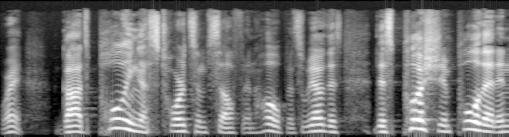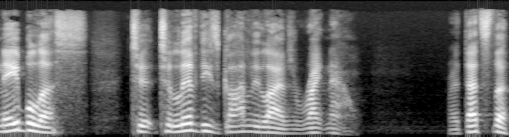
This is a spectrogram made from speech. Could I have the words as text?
right? God's pulling us towards Himself in hope. And so we have this, this push and pull that enable us to, to live these godly lives right now. Right? That's the,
